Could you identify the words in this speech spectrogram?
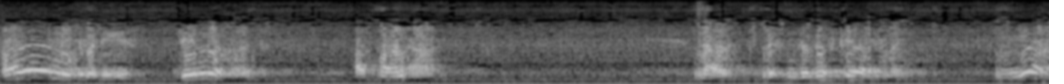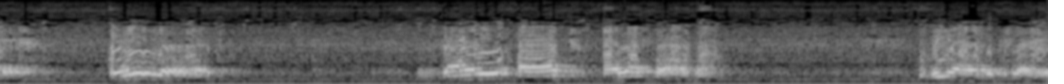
Our iniquities delivered upon us. Now, listen to this carefully. Yet, O Lord, thou art our Father. We are the clay.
